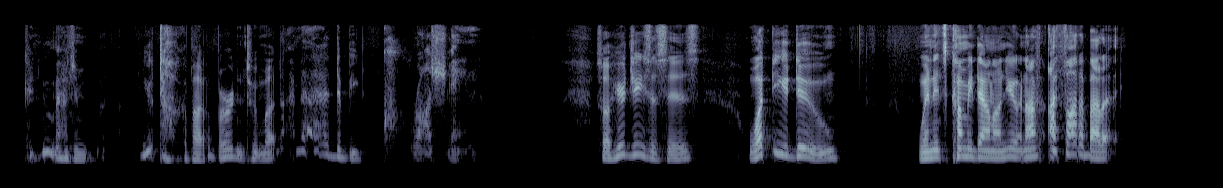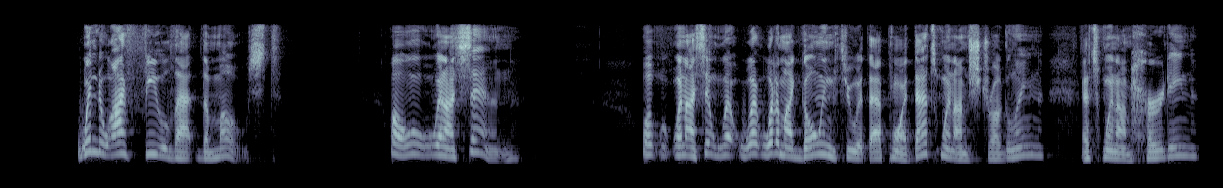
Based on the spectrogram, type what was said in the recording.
Can you imagine you talk about a burden too much. I mean, had to be crushing. So here Jesus is. What do you do when it's coming down on you? And I, I thought about it. When do I feel that the most? Well, when I sin. Well, when I sin, what, what, what am I going through at that point? That's when I'm struggling. That's when I'm hurting.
